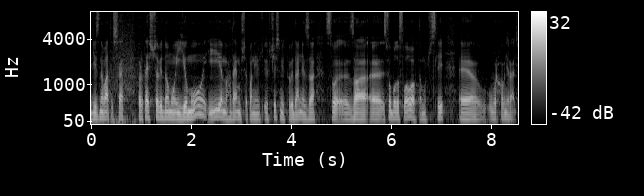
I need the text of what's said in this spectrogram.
дізнаватися про те, що відомо йому. І нагадаємо, що пан Юр- Юрчишин відповідальний за за свободу слова, в тому числі у Верховній Раді.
